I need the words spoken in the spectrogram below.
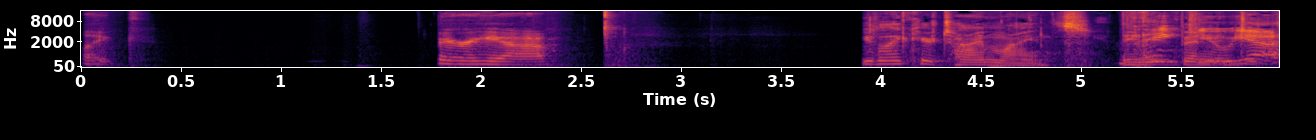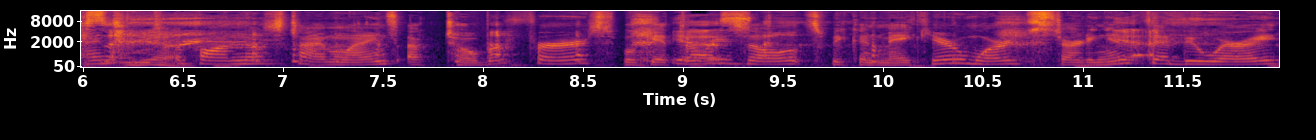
like very uh You like your timelines. And Thank you, yes. Yeah. upon those timelines. October 1st, we'll get the results. We can make your awards starting in Yeah. February.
